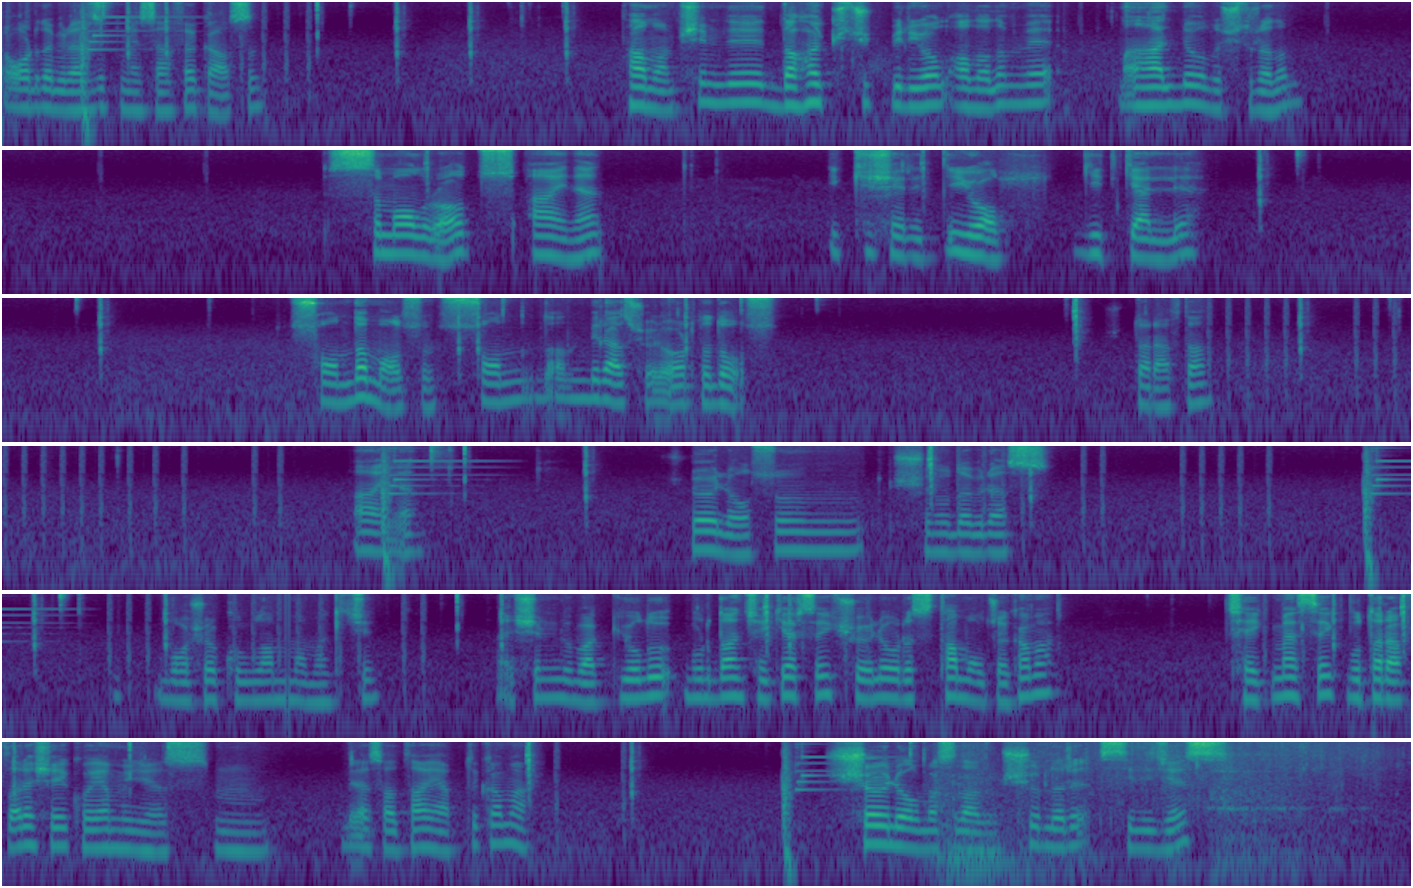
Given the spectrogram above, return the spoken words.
Orada birazcık mesafe kalsın. Tamam şimdi daha küçük bir yol alalım ve mahalle oluşturalım. Small roads aynen. İki şeritli yol. Git gelli. Sonda mı olsun? Sondan biraz şöyle ortada olsun. Şu taraftan. Aynen. Şöyle olsun. Şunu da biraz boşa kullanmamak için. Ha, şimdi bak yolu buradan çekersek şöyle orası tam olacak ama çekmezsek bu taraflara şey koyamayacağız. Hmm. Biraz hata yaptık ama şöyle olması lazım. Şuraları sileceğiz.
